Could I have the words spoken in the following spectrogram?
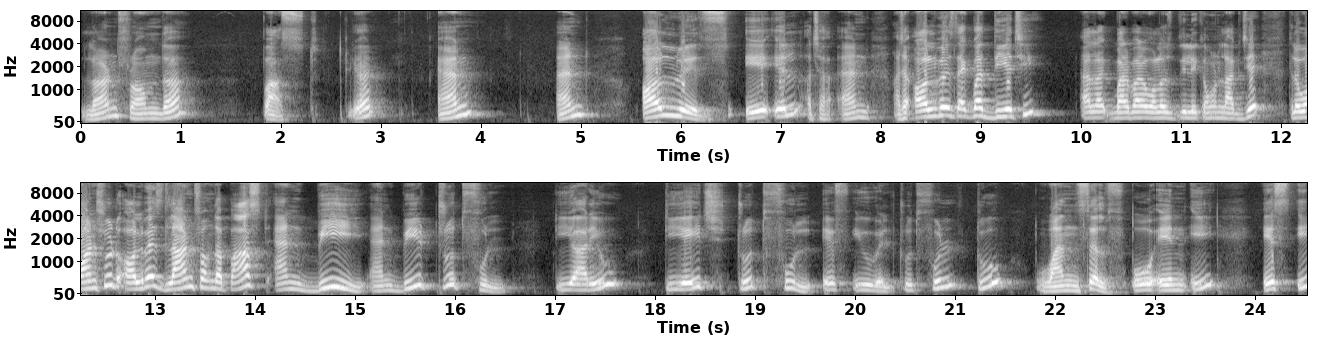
learn from the past. Clear? And and always, a l আচ্ছা and আচ্ছা অলওয়েজ একবার দিয়েছি। বারবার অলওয়েজ দিলে কেমন লাগছে? তাহলে one should always learn from the past and be and be truthful T R U T H truthful F U L truthful to oneself O N E S E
